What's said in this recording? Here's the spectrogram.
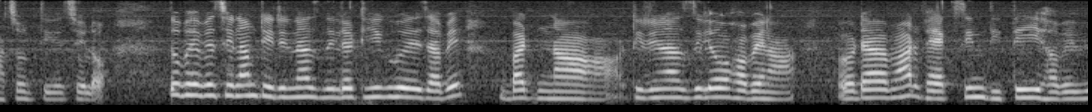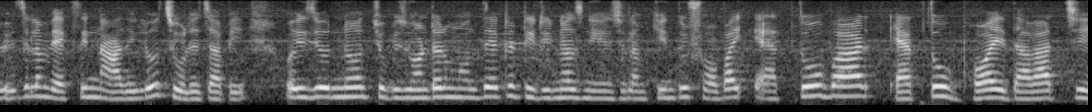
আঁচড় দিয়েছিল। তো ভেবেছিলাম টিটিনাস দিলে ঠিক হয়ে যাবে, বাট না, টিটিনাস দিলেও হবে না। ওটা আমার ভ্যাকসিন দিতেই হবে। ভেবেছিলাম ভ্যাকসিন না দিলেও চলে যাবে। ওই জন্য চব্বিশ ঘণ্টার মধ্যে একটা টিটিনাস নিয়েছিলাম। কিন্তু সবাই এতবার এত ভয় দাঁড়াচ্ছে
